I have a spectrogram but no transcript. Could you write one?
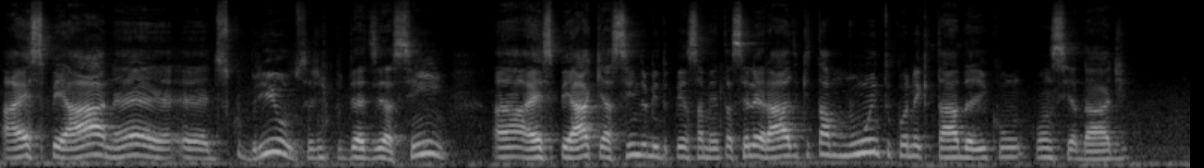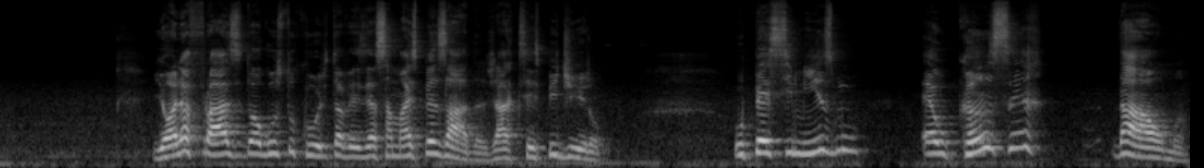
a SPA, né? É, descobriu, se a gente puder dizer assim, a SPA, que é a Síndrome do Pensamento Acelerado, que está muito conectada aí com, com ansiedade. E olha a frase do Augusto Cury, talvez essa mais pesada, já que vocês pediram. O pessimismo é o câncer da alma.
